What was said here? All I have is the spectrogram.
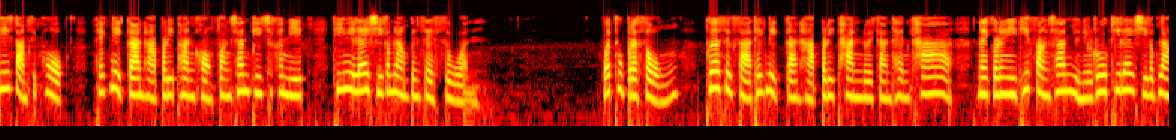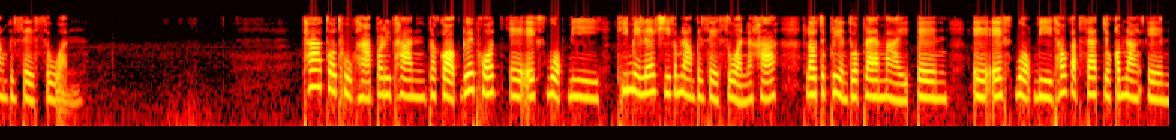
ที่ 36 เทคนิคการหาปริพันธ์ของฟังก์ชันพิชคณิต ที่มีเลขชี้กำลังเป็นเศษส่วน วัตถุประสงค์ เพื่อศึกษาเทคนิคการหาปริพันธ์โดยการแทนค่า ในกรณีที่ฟังก์ชันอยู่ในรูปที่เลขชี้กำลังเป็นเศษส่วน ถ้าตัวถูกหาปริพันธ์ประกอบด้วยพจน์ ax บวก b ที่มีเลขชี้กำลังเป็นเศษส่วนนะคะ เราจะเปลี่ยนตัวแปรใหม่เป็น ax บวก b เท่ากับ z ยกกำลัง n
